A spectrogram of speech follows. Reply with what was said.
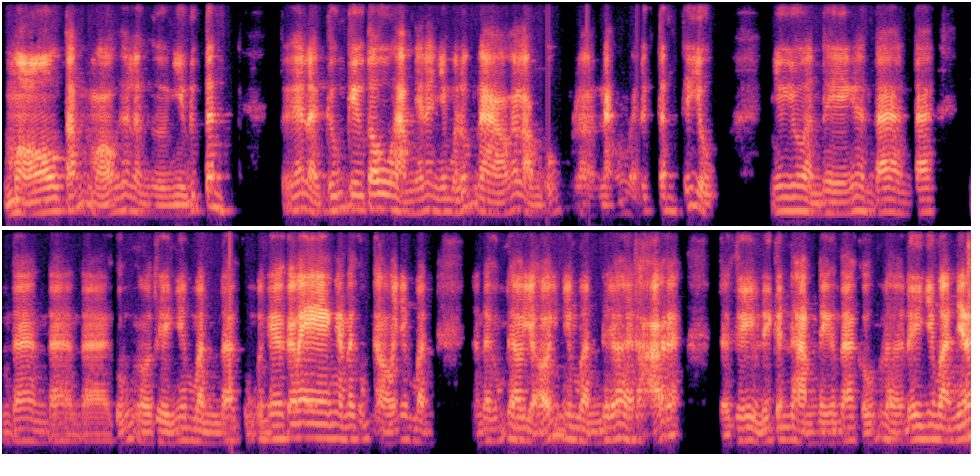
mộ tánh. Mộ nghĩa là người nhiều đức tin. Nghĩa là cũng kêu tu hành vậy đó nhưng mà lúc nào cái lòng cũng là nặng về đức tin. Ví dụ như vô hành thiền người ta người ta người ta, người ta, người ta cũng ngồi thiền như mình ta cũng nghe cái ben người ta cũng ngồi như mình người ta cũng theo dõi như mình đi hơi thở đó. Từ khi mình đi kinh hành thì người ta cũng là đi như mình vậy đó.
